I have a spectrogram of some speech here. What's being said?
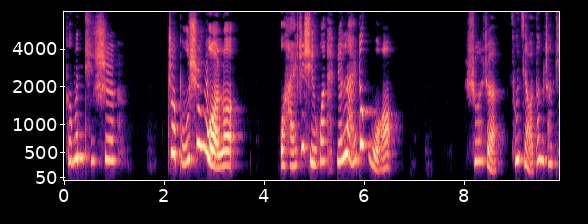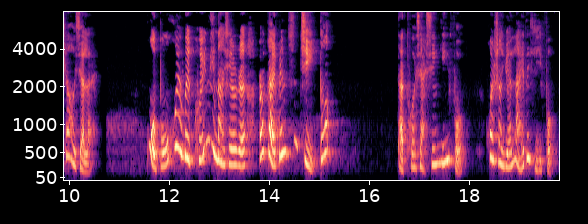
可问题是，这不是我了。我还是喜欢原来的我。说着，从脚凳上跳下来。我不会为奎里那些人而改变自己的。他脱下新衣服，换上原来的衣服，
